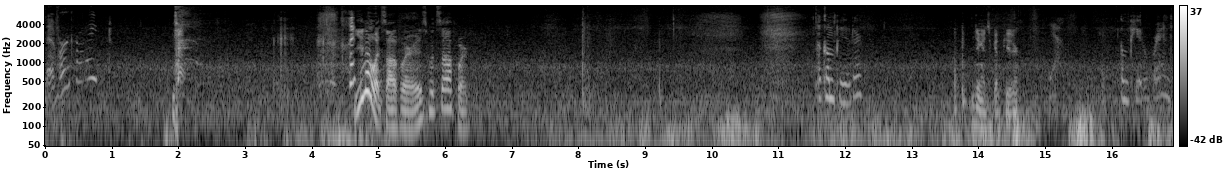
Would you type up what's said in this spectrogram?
Never cried? You know what software is. What software? A computer? You think it's a computer? Computer brand.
